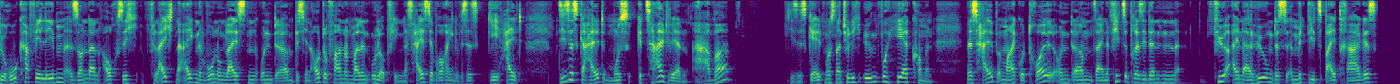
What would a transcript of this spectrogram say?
Bürocafé leben, sondern auch sich vielleicht eine eigene Wohnung leisten und äh, ein bisschen Auto fahren und mal in Urlaub fliegen. Das heißt, er braucht ein gewisses Gehalt. Dieses Gehalt muss gezahlt werden, aber dieses Geld muss natürlich irgendwo herkommen. Weshalb Marco Troll und ähm, seine Vizepräsidenten für eine Erhöhung des Mitgliedsbeitrages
